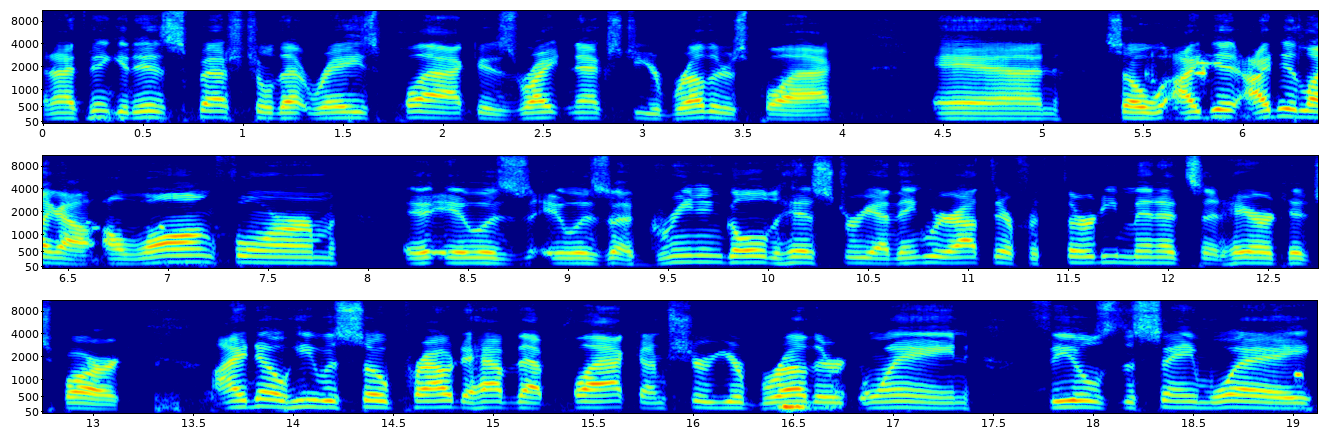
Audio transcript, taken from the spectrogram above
and I think it is special that Ray's plaque is right next to your brother's plaque. And so I did, I did like a, a long form it, it, was it was a green and gold history. I think we were out there for 30 minutes at Heritage Park. I know he was so proud to have that plaque. I'm sure your brother Duane feels the same way.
